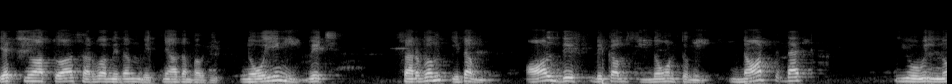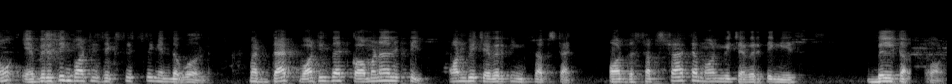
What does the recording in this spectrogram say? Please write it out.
यत् ज्ञात्वा सर्वमिदं विज्ञातं भवति। नोयिङ्ग् विच् सर्वम् इदम्। All this becomes known to me not that you will know everything what is existing in the world but that what is that commonality on which everything substrate are the substratum on which everything is built up on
